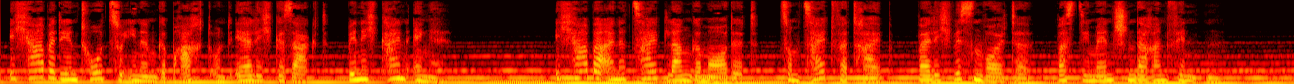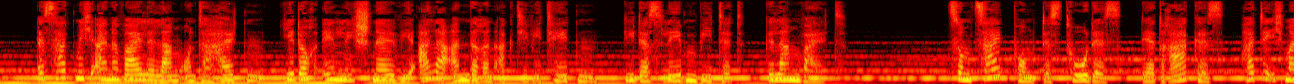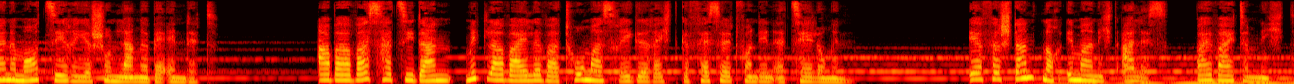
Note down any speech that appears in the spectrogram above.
Ich habe den Tod zu ihnen gebracht und ehrlich gesagt, bin ich kein Engel. Ich habe eine Zeit lang gemordet, zum Zeitvertreib, weil ich wissen wollte, was die Menschen daran finden. Es hat mich eine Weile lang unterhalten, jedoch ähnlich schnell wie alle anderen Aktivitäten, die das Leben bietet, gelangweilt. Zum Zeitpunkt des Todes, der Drakes, hatte ich meine Mordserie schon lange beendet. Aber was hat sie dann, mittlerweile war Thomas regelrecht gefesselt von den Erzählungen. Er verstand noch immer nicht alles, bei weitem nicht.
